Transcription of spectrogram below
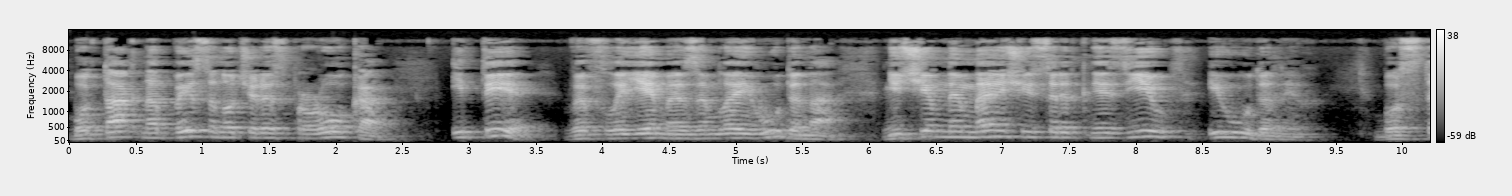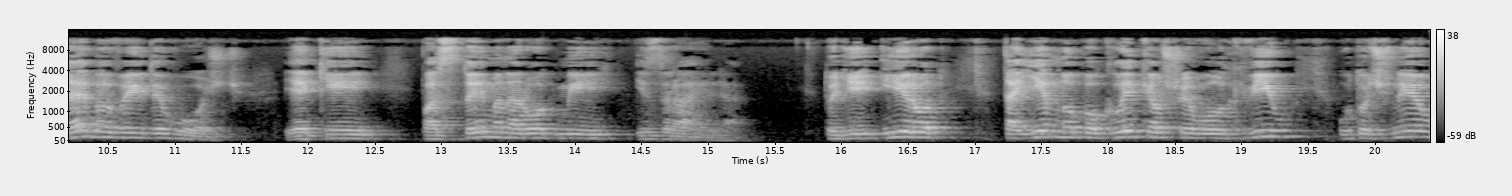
бо так написано через пророка, і ти, Вифлеєме, земле Іудина, нічим не менший серед князів Іуданих, бо з тебе вийде вождь, який пастиме народ мій Ізраїля. Тоді Ірод, таємно покликавши волхвів, уточнив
